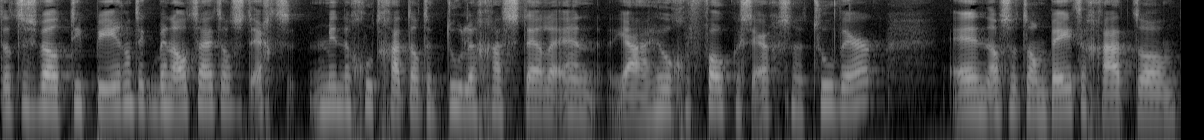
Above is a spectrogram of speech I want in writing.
Dat is wel typerend. Ik ben altijd als het echt minder goed gaat dat ik doelen ga stellen en ja, heel gefocust ergens naartoe werk. En als het dan beter gaat, dan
